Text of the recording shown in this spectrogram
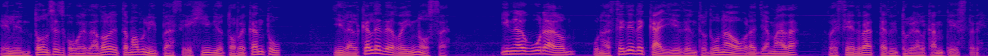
el entonces gobernador de Tamaulipas, Egidio Torrecantú, y el alcalde de Reynosa inauguraron una serie de calles dentro de una obra llamada Reserva Territorial Campestre.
